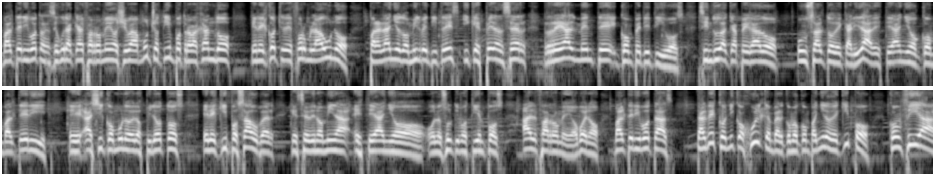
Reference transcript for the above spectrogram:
Valtteri Bottas asegura que Alfa Romeo lleva mucho tiempo trabajando en el coche de Fórmula 1 para el año 2023 y que esperan ser realmente competitivos. Sin duda que ha pegado un salto de calidad este año con Valtteri eh, allí como uno de los pilotos, el equipo Sauber que se denomina este año o en los últimos tiempos Alfa Romeo. Bueno, Valtteri Bottas tal vez con Nico Hulkenberg como compañero de equipo, confía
